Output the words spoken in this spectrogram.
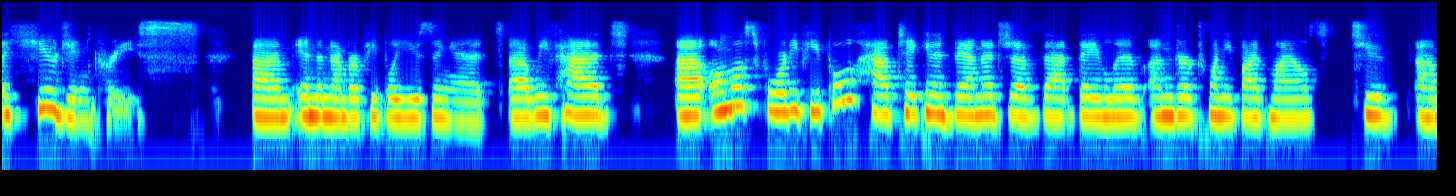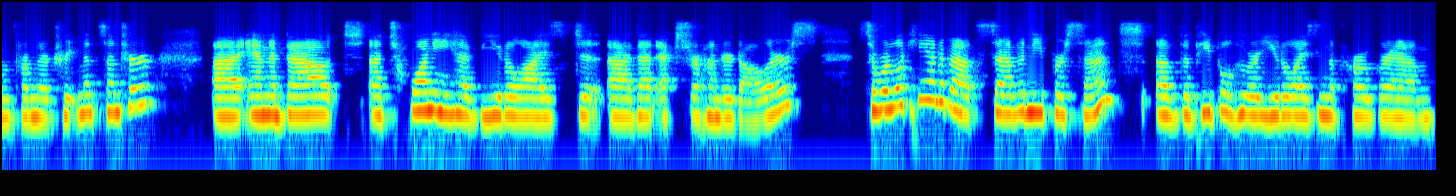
a huge increase um, in the number of people using it. Uh, we've had uh, almost 40 people have taken advantage of that. They live under 25 miles to um, from their treatment center, uh, and about uh, 20 have utilized uh, that extra hundred dollars. So we're looking at about 70% of the people who are utilizing the program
